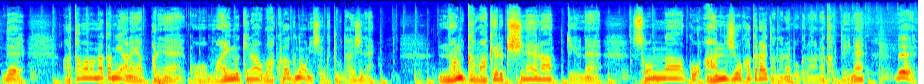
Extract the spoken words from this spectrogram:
で頭の中身はねやっぱりねこう前向きなワクワク脳にしていくってこと大事ね。なんか負ける気しねえなっていうねそんなこう暗示をかけられたんだね僕らはね勝手にね。で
